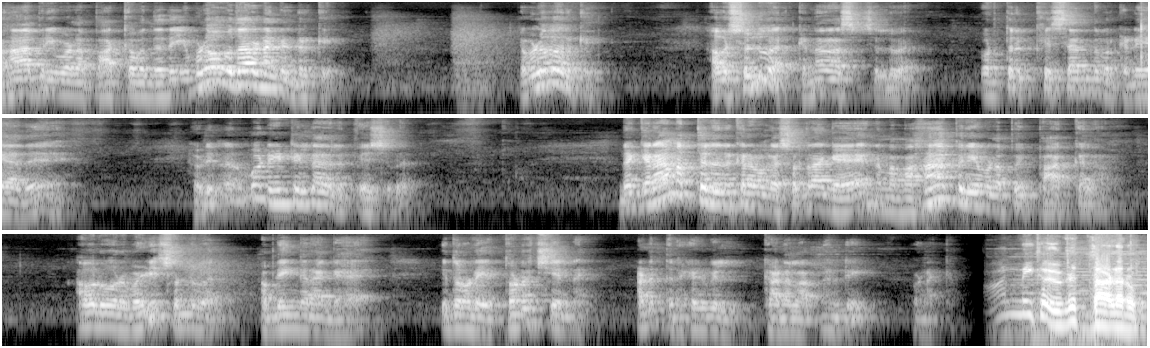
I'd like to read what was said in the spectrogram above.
மகாபிரிவளை பார்க்க வந்தது. எவ்வளோ உதாரணங்கள் இருக்குது எவ்வளவோ இருக்கு. அவர் சொல்லுவார் கண்ணதாசன் சொல்லுவார் ஒருத்தருக்கு சேர்ந்தவர் கிடையாது. அப்படின்னு ரொம்ப டீட்டெயில்டாக அதில் பேசுவார். இந்த கிராமத்தில் இருக்கிறவங்க சொல்கிறாங்க நம்ம மகாபிரியவளை போய் பார்க்கலாம். அவர் ஒரு வழி சொல்லுவார். அப்படிங்கிறாங்க. இதனுடைய தொடர்ச்சி என்ன? அடுத்த நிகழ்வில் காணலாம். நன்றி வணக்கம். ஆன்மீக எழுத்தாளரும்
